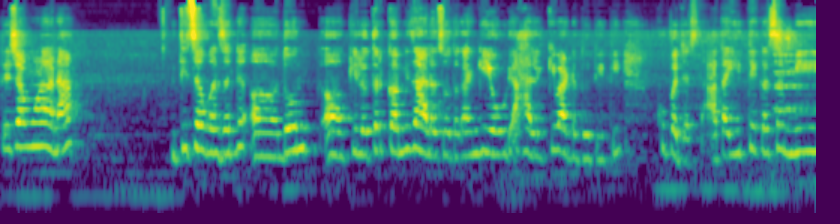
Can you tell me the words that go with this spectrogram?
त्याच्यामुळं ना तिचं वजन दोन किलो तर कमी झालंच होतं कारण की एवढी हलकी वाटत होती ती. खूपच जास्त. आता इथे कसं मी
